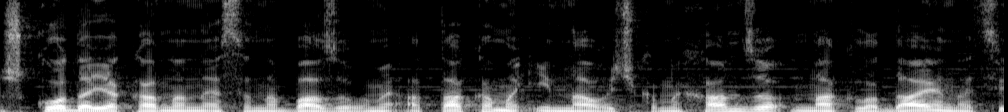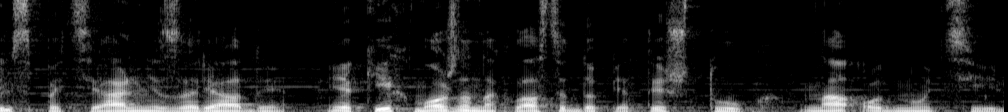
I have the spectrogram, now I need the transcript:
Шкода, яка нанесена базовими атаками і навичками Ханзо, накладає на ціль спеціальні заряди, яких можна накласти до 5 штук на одну ціль.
